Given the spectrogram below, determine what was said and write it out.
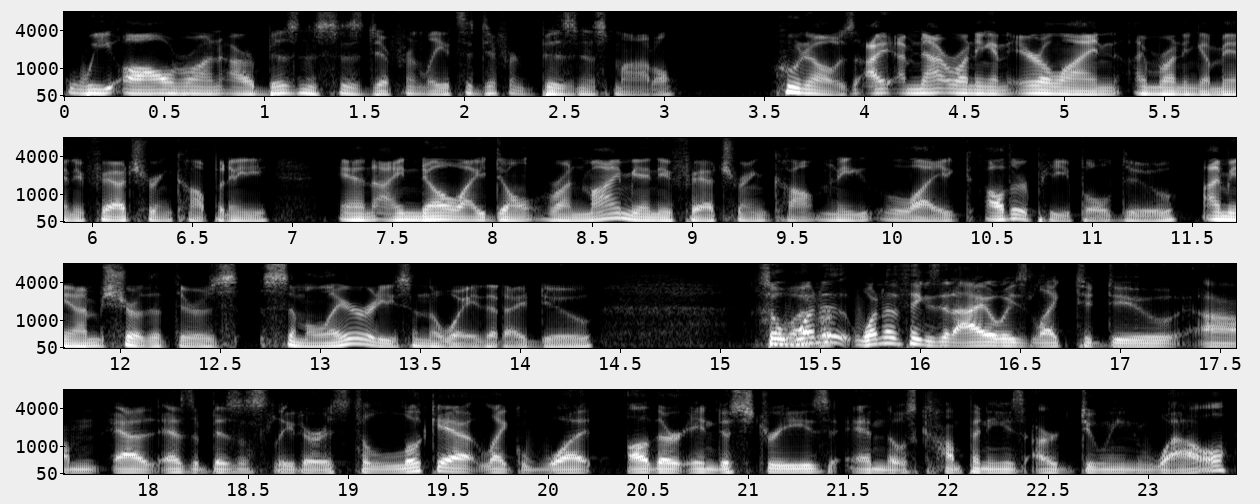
we all run our businesses differently. It's a different business model. Who knows? I, I'm not running an airline. I'm running a manufacturing company, and I know I don't run my manufacturing company like other people do. I mean, I'm sure that there's similarities in the way that I do. So one of one of the things that I always like to do um, as, as a business leader is to look at like what other industries and those companies are doing well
